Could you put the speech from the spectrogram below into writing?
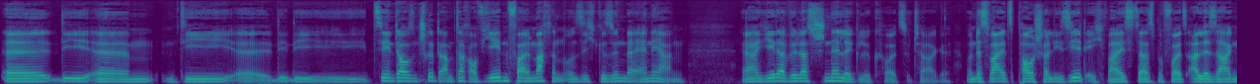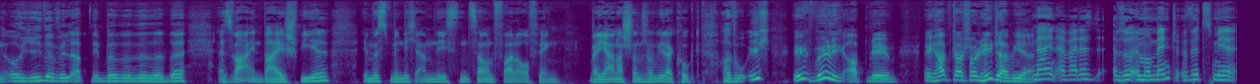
äh, die ähm, die äh, die die 10.000 Schritte am Tag auf jeden Fall machen und sich gesünder ernähren. Ja, jeder will das schnelle Glück heutzutage. Und das war jetzt pauschalisiert. Ich weiß das, bevor jetzt alle sagen, oh, jeder will abnehmen. Blablabla. Es war ein Beispiel. Ihr müsst mir nicht am nächsten Zaunpfahl aufhängen. Weil Jana schon schon wieder guckt, also ich, ich will nicht abnehmen. Ich hab das schon hinter mir. Nein, aber das, also im Moment wird's mir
